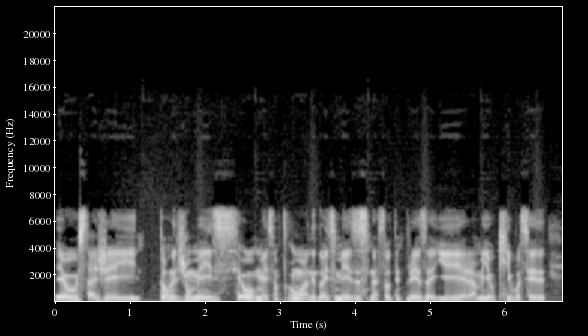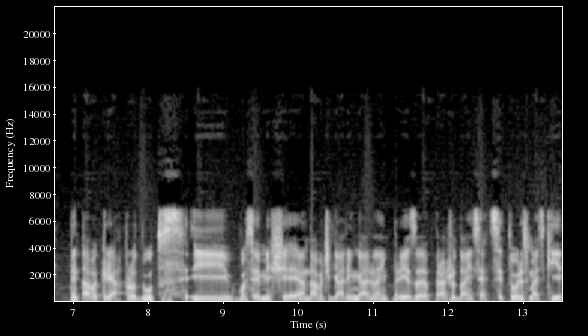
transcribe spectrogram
Eu estagiei torno de um mês, ou mês não, um ano e dois meses nessa outra empresa e era meio que você tentava criar produtos e você mexia, andava de galho em galho na empresa para ajudar em certos setores, mas que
